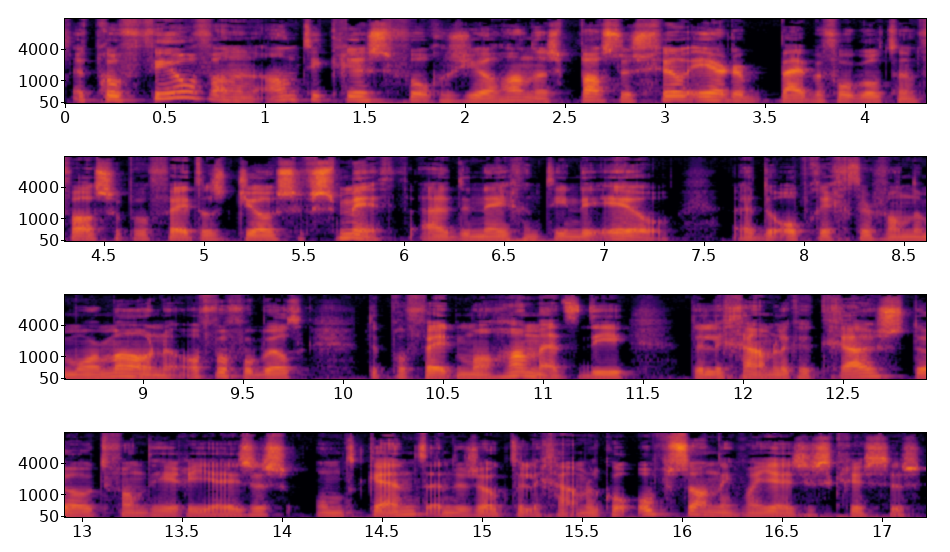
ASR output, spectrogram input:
Het profiel van een antichrist volgens Johannes past dus veel eerder bij bijvoorbeeld een valse profeet als Joseph Smith uit de 19e eeuw, de oprichter van de Mormonen. Of bijvoorbeeld de profeet Mohammed, die de lichamelijke kruisdood van de Heer Jezus ontkent en dus ook de lichamelijke opstanding van Jezus Christus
